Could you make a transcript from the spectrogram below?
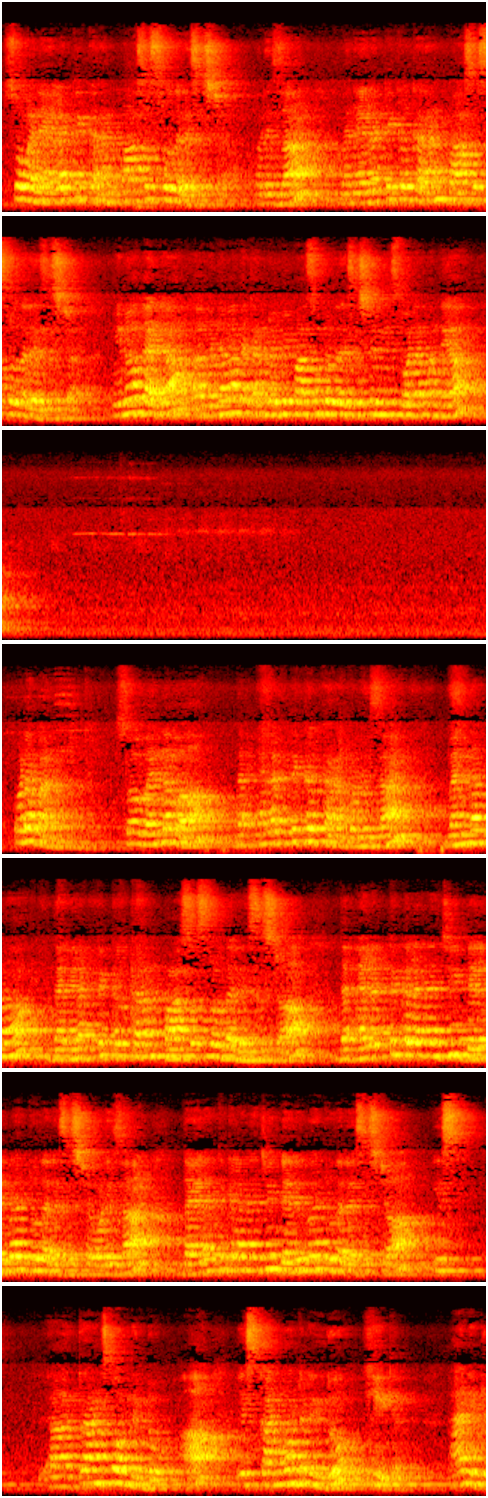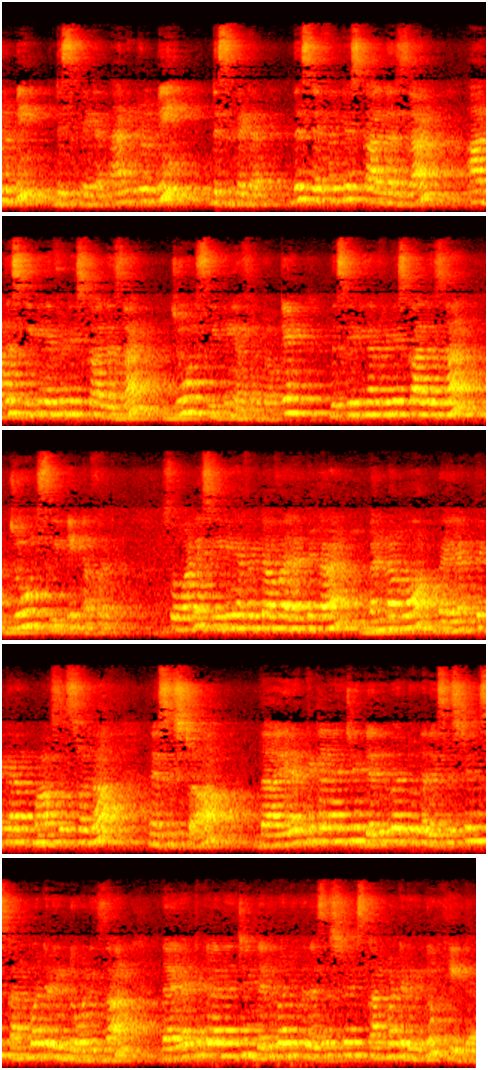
So when electric current passes through the resistor, what is that? When electrical current passes through the resistor, we know that uh, whenever the current will be passing through the resistor means what happen there? What happened? So whenever the electrical current, what is that? Whenever the electrical current passes through the resistor, the electrical energy delivered to the resistor, what is that? the electrical energy delivered to the resistor is uh, transformed into uh, is converted into heat. And it will be dissipated. And it will be dissipated. This effect is called as the uh, this heating effect is called as the Joule's heating effect okay? This heating effect is called as the Joule's heating effect so what is heating effect of electric current whenever the electric current passes through the resistor the electrical energy delivered to the resistor is converted into what is? The electrical energy delivered to the resistor is converted into heat.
